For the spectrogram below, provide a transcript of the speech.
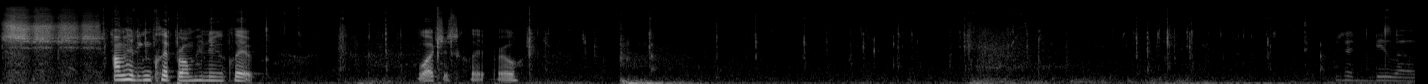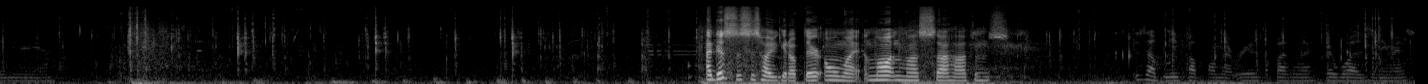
Shh, shh, shh. I'm hitting a clip, bro. I'm hitting a clip. Watch this clip, bro. There's a duo near you. I guess this is how you get up there. Oh my, not unless that happens. There's a blue pump on that roof, by the way. There was, anyways.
